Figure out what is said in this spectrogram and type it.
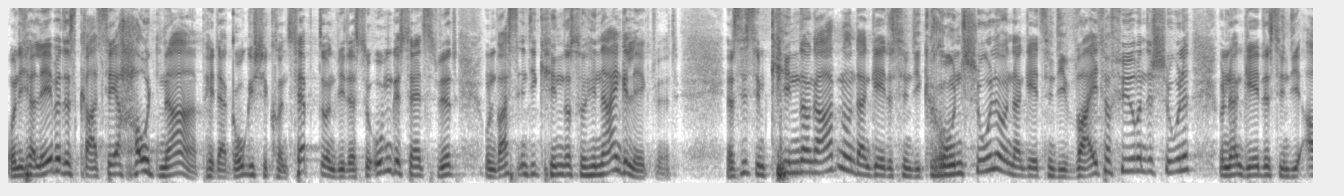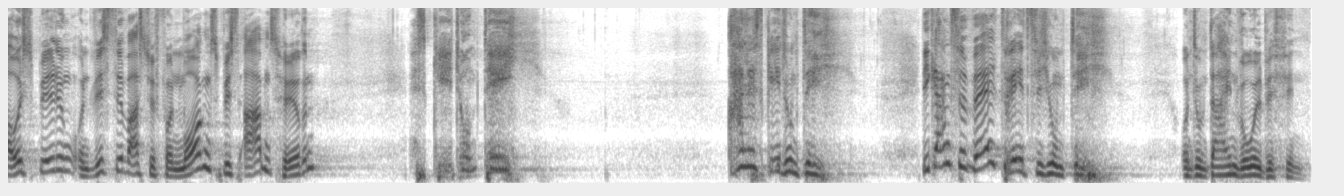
und ich erlebe das gerade sehr hautnah, pädagogische Konzepte und wie das so umgesetzt wird und was in die Kinder so hineingelegt wird. Das ist im Kindergarten und dann geht es in die Grundschule und dann geht es in die weiterführende Schule und dann geht es in die Ausbildung. Und wisst ihr, was wir von morgens bis abends hören? Es geht um dich. Alles geht um dich. Die ganze Welt dreht sich um dich und um dein Wohlbefinden.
